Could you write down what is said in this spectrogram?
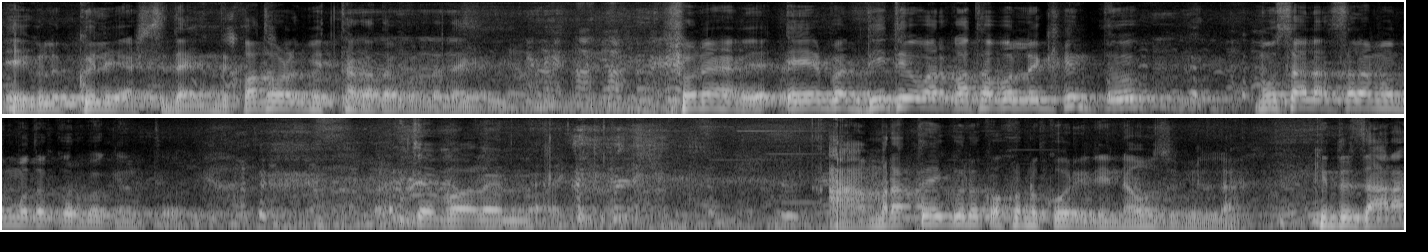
এগুলো কলে আসছি দেখেন কত বড় মিথ্যা কথা বললে দেখেন। শোনেন এ- এরবার দ্বিতীয়বার কথা বললে কিন্তু মুসা আল্লাহ সাল্লামের মতো করব কিন্তু। আচ্ছা বলেন না। আমরা তো এগুলো কখনো করিনি, নাউজুবিল্লাহ। কিন্তু যারা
